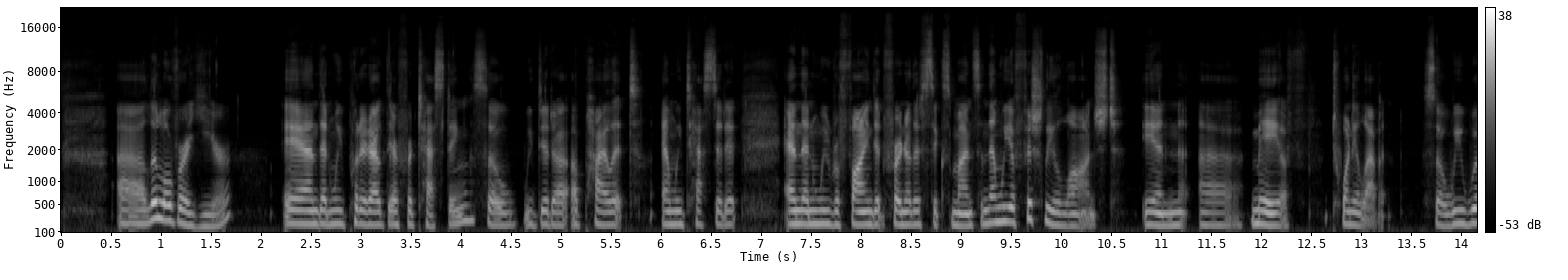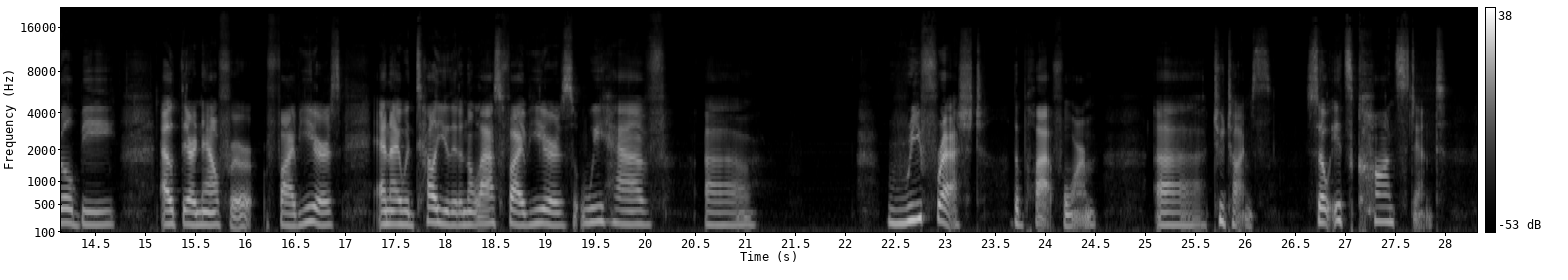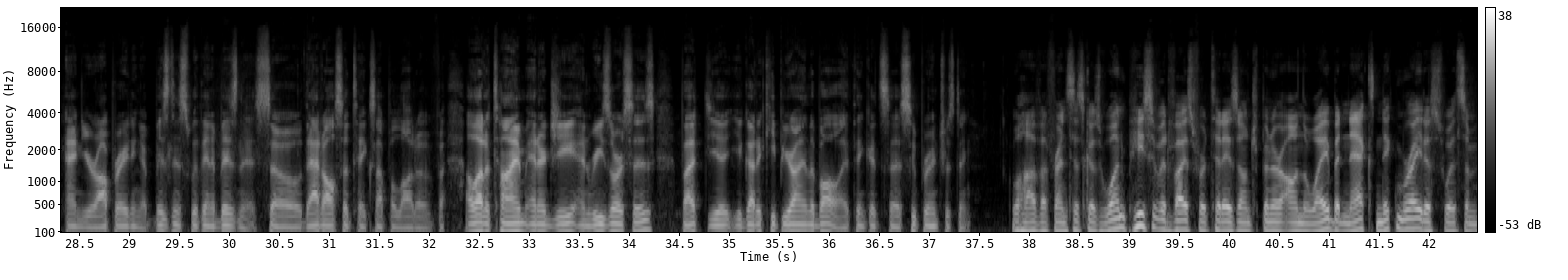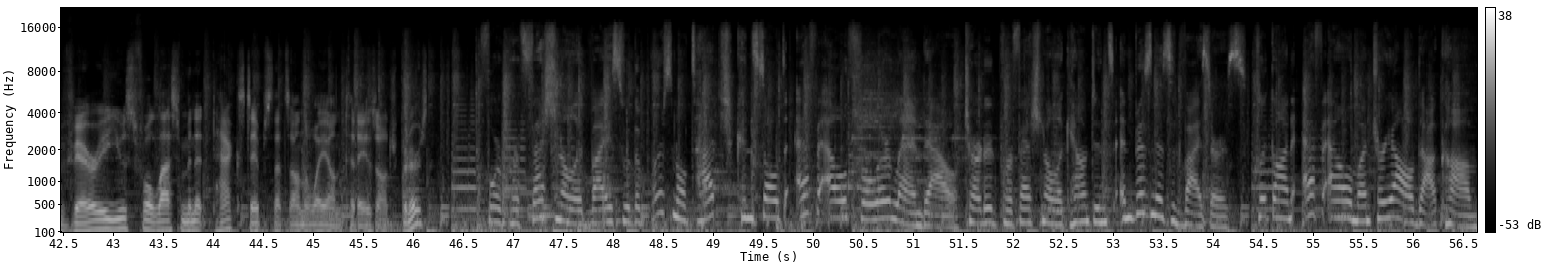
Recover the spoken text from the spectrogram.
a little over a year. And then we put it out there for testing. So we did a, a pilot and we tested it. And then we refined it for another six months. And then we officially launched in uh, May of 2011. So we will be out there now for five years. And I would tell you that in the last five years, we have uh, refreshed the platform uh, two times. So it's constant. And you're operating a business within a business so that also takes up a lot of a lot of time energy and resources but you, you got to keep your eye on the ball i think it's uh, super interesting We'll have uh, Francisco's one piece of advice for today's entrepreneur on the way, but next, Nick Moraitis with some very useful last minute tax tips. That's on the way on today's entrepreneurs. For professional advice with a personal touch, consult FL Fuller Landau, Chartered Professional Accountants and Business Advisors. Click on flmontreal.com.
